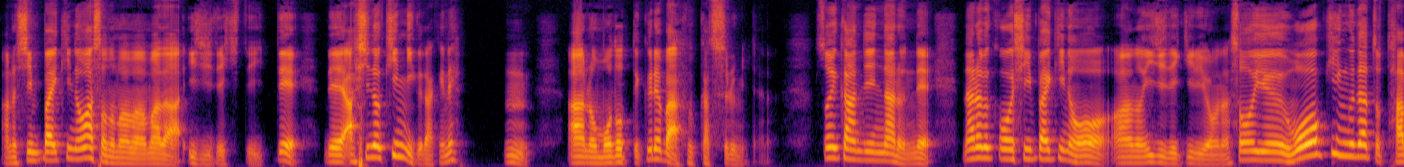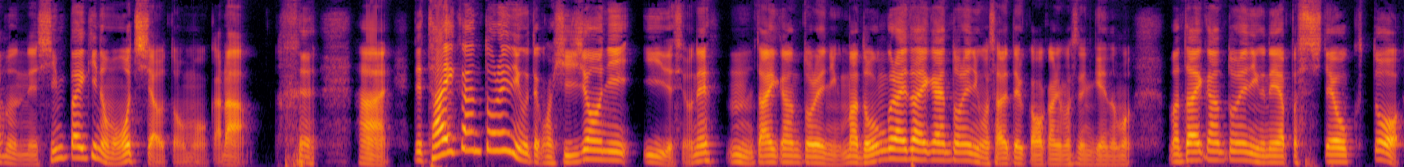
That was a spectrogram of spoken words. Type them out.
あの、心肺機能はそのまままだ維持できていて、で、足の筋肉だけね、うん、あの、戻ってくれば復活するみたいな。そういう感じになるんで、なるべくこう心肺機能をあの維持できるような、そういうウォーキングだと多分ね、心肺機能も落ちちゃうと思うから、はい。で、体幹トレーニングってこれ非常にいいですよね。うん、体幹トレーニング。まあ、どんぐらい体幹トレーニングをされてるかわかりませんけれども、まあ、体幹トレーニングね、やっぱしておくと、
